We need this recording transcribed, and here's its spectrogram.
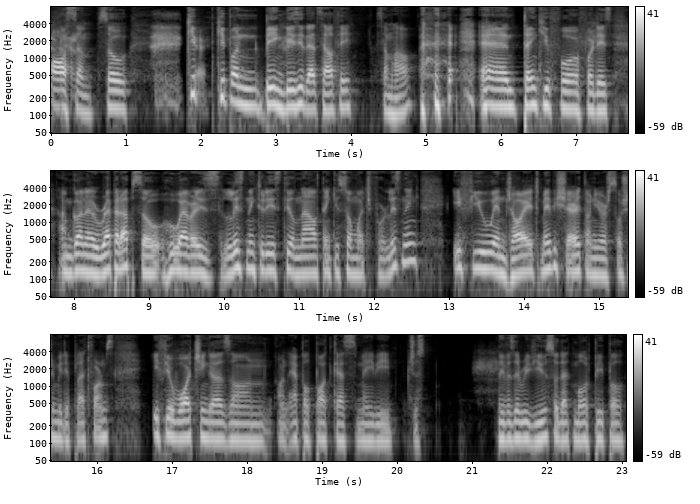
Awesome. So keep yeah. keep on being busy. That's healthy somehow. and thank you for, for this. I'm going to wrap it up. So whoever is listening to this till now, thank you so much for listening. If you enjoy it, maybe share it on your social media platforms. If you're watching us on, on Apple podcasts, maybe just leave us a review so that more people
